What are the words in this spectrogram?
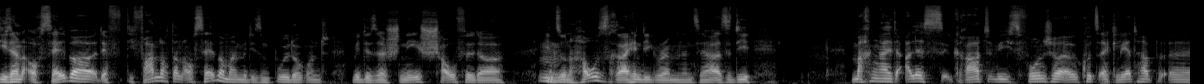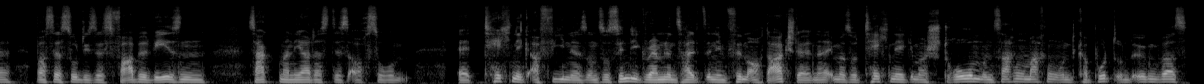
die dann auch selber, der, die fahren doch dann auch selber mal mit diesem Bulldog und mit dieser Schneeschaufel da in so mhm. ein Haus rein, die Gremlins, ja. Also die machen halt alles, gerade wie ich es vorhin schon äh, kurz erklärt habe, äh, was ja so dieses Fabelwesen, sagt man ja, dass das auch so äh, technikaffin ist. Und so sind die Gremlins halt in dem Film auch dargestellt. Ne? Immer so Technik, immer Strom und Sachen machen und kaputt und irgendwas.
